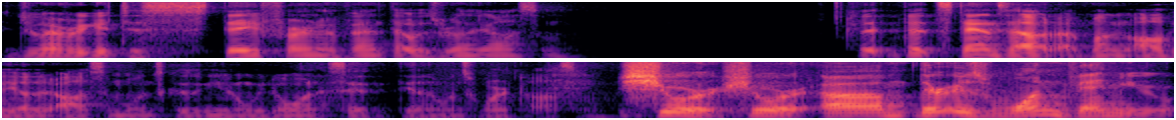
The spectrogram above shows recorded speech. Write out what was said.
Did you ever get to stay for an event that was really awesome? That, that stands out among all the other awesome ones because you know we don't want to say that the other ones weren't awesome. Sure, sure. Um, there is one venue,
